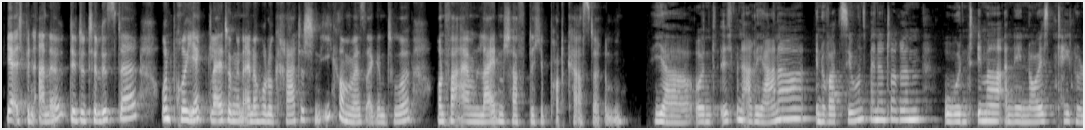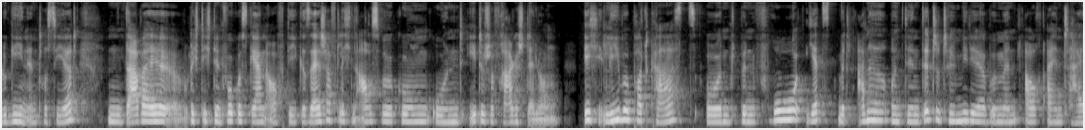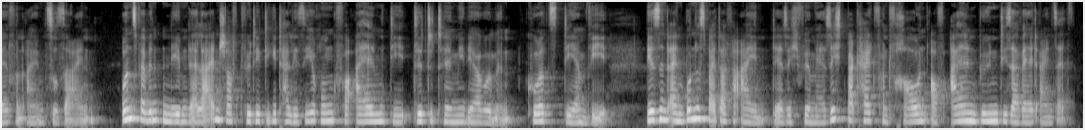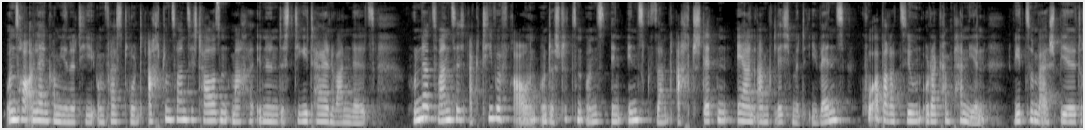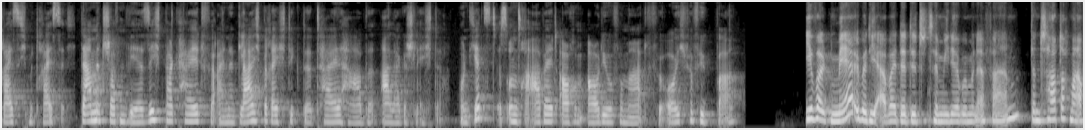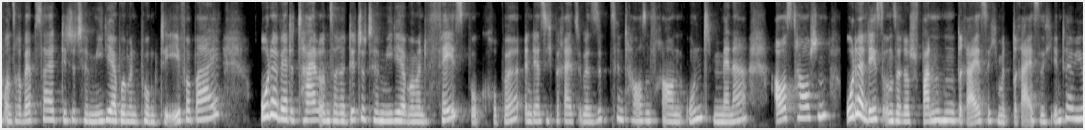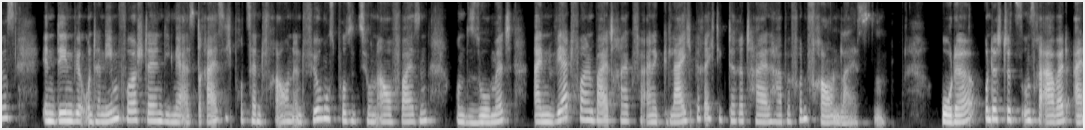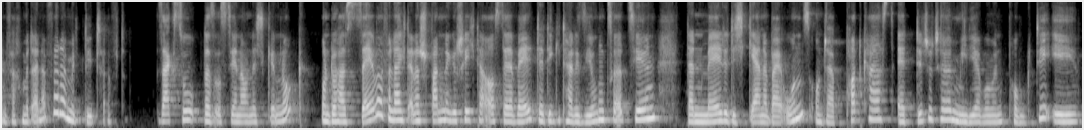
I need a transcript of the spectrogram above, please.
Ja, ich bin Anne, Digitalista und Projektleitung in einer holokratischen E-Commerce-Agentur und vor allem leidenschaftliche Podcasterin. Ja, und ich bin Ariana, Innovationsmanagerin und immer an den neuesten Technologien interessiert. Dabei richte ich den Fokus gern auf die gesellschaftlichen Auswirkungen und ethische Fragestellungen. Ich liebe Podcasts und bin froh, jetzt mit Anne und den Digital Media Women auch ein Teil von einem zu sein. Uns verbinden neben der Leidenschaft für die Digitalisierung vor allem die Digital Media Women, kurz DMW. Wir sind ein bundesweiter Verein, der sich für mehr Sichtbarkeit von Frauen auf allen Bühnen dieser Welt einsetzt. Unsere Online-Community umfasst rund 28.000 Macherinnen des digitalen Wandels 120 aktive Frauen unterstützen uns in insgesamt acht Städten ehrenamtlich mit Events, Kooperation oder Kampagnen, wie zum Beispiel 30 mit 30. Damit schaffen wir Sichtbarkeit für eine gleichberechtigte Teilhabe aller Geschlechter. Und jetzt ist unsere Arbeit auch im Audioformat für euch verfügbar. Ihr wollt mehr über die Arbeit der Digital Media Women erfahren? Dann schaut doch mal auf unserer Website digitalmediawomen.de vorbei oder werde Teil unserer Digital Media Women Facebook-Gruppe, in der sich bereits über 17.000 Frauen und Männer austauschen. Oder lese unsere spannenden 30 mit 30 Interviews, in denen wir Unternehmen vorstellen, die mehr als 30 Prozent Frauen in Führungspositionen aufweisen und somit einen wertvollen Beitrag für eine gleichberechtigtere Teilhabe von Frauen leisten. Oder unterstützt unsere Arbeit einfach mit einer Fördermitgliedschaft. Sagst du, das ist dir noch nicht genug? Und du hast selber vielleicht eine spannende Geschichte aus der Welt der Digitalisierung zu erzählen, dann melde dich gerne bei uns unter podcast at digitalmediawoman.de.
